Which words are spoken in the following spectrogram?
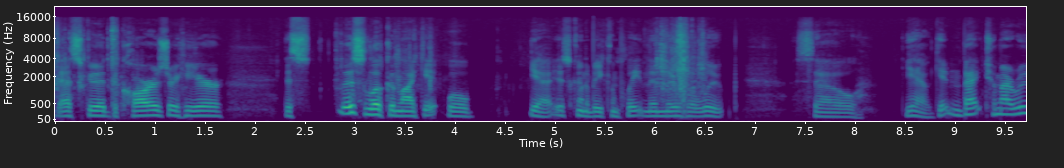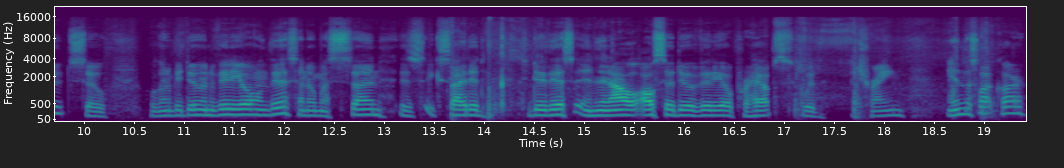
that's good. The cars are here. This this looking like it will, yeah, it's going to be complete. And then there's a loop. So, yeah, getting back to my roots. So we're going to be doing a video on this. I know my son is excited to do this. And then I'll also do a video perhaps with a train in the slot car.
